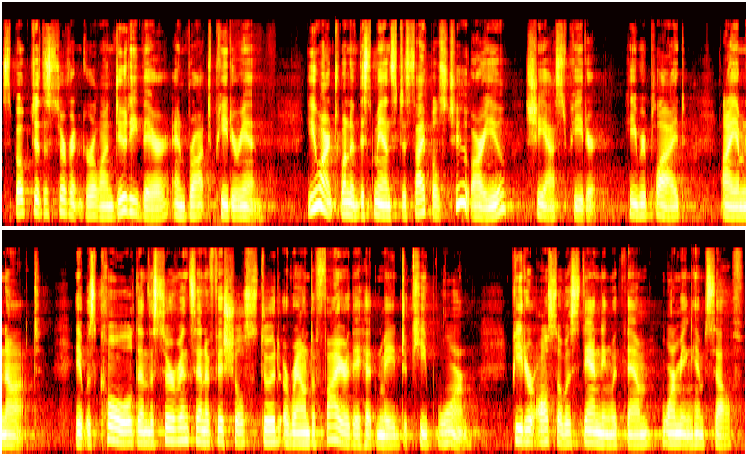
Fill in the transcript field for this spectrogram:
spoke to the servant girl on duty there, and brought Peter in. You aren't one of this man's disciples, too, are you? she asked Peter. He replied, I am not. It was cold, and the servants and officials stood around a fire they had made to keep warm. Peter also was standing with them, warming himself.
